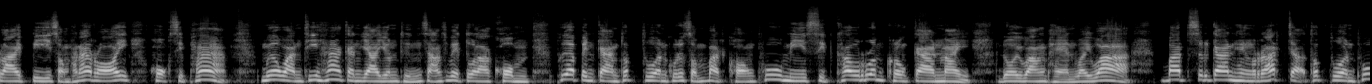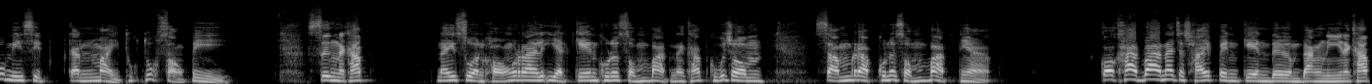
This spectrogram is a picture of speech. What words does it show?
ปลายปี 2565 เมื่อวันที่ 5 กันยายนถึง 31 ตุลาคม เพื่อเป็นการทบทวนคุณสมบัติของผู้มีสิทธิ์เข้าร่วมโครงการใหม่ โดยวางแผนไว้ว่า บัตรสวัสดิการแห่งรัฐจะทบทวนผู้มีสิทธิ์กันใหม่ทุก ๆ 2 ปี ซึ่งนะครับในส่วนของรายละเอียดเกณฑ์คุณสมบัตินะครับ คุณผู้ชมสำหรับคุณสมบัติเนี่ย ก็คาดว่าน่าจะใช้เป็นเกณฑ์เดิมดังนี้นะครับ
